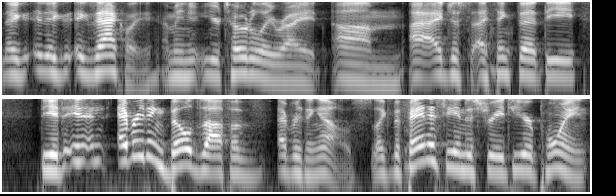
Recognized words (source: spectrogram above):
exactly. I mean, you're totally right. Um, I, I just I think that the the and everything builds off of everything else. Like the fantasy industry, to your point,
